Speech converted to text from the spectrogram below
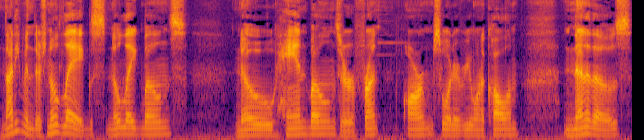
not even, there's no legs, no leg bones, no hand bones or front arms, whatever you want to call them. None of those.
